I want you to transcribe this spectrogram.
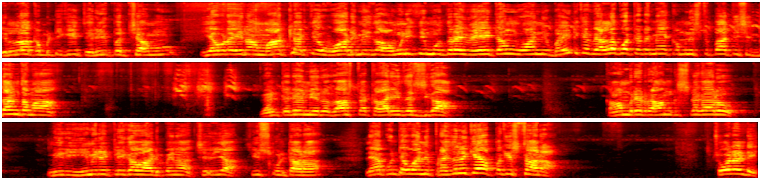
జిల్లా కమిటీకి తెలియపరిచాము. ఎవడైనా మాట్లాడితే వాడి మీద అవినీతి ముద్ర వేయటం వాడిని బయటికి వెళ్ళగొట్టడమే కమ్యూనిస్ట్ పార్టీ సిద్ధాంతమా? వెంటనే మీరు రాష్ట్ర కార్యదర్శిగా కామ్రేడ్ రామకృష్ణ గారు మీరు ఇమీడియట్లీగా వాడిపైన చర్య తీసుకుంటారా? లేకుంటే వాడిని ప్రజలకే అప్పగిస్తారా? చూడండి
